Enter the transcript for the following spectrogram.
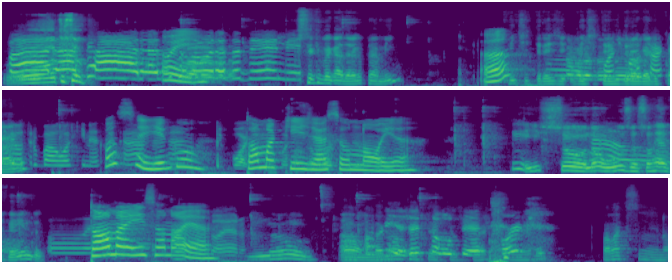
Ô, tu. Cara, Oi. namorada dele. Você quer pegar droga pra mim? Hã? 23 de, Namorada 23 do de droga colocar de aqui nessa casa. Consigo. Pode, Toma aqui já, seu noia. Que isso? Não uso, eu só revendo. Toma aí, seu noia. Não. Ah, pega mano. o PT que eu pego primeiro. Fala que sim, na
